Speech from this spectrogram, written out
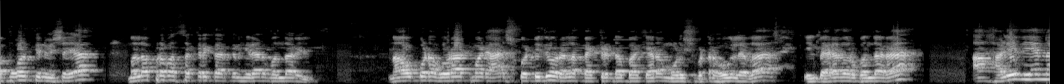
ಒಪ್ಕೊಳ್ತೀನಿ ವಿಷಯ. ಮಲಪ್ರಭಾ ಸಕ್ಕರೆ ಕಾರ್ಖಾನೆ ಹಿರಿಯರು ಬಂದಾರ ಇಲ್ಲಿ. ನಾವು ಕೂಡ ಹೋರಾಟ ಮಾಡಿ ಆರಿಸಿ ಕೊಟ್ಟಿದ್ವಿ ಅವರೆಲ್ಲ ಫ್ಯಾಕ್ಟ್ರಿ ಡಬ್ಬ ಹಾಕ್ಯಾರ, ಮುಳುಗಿಸ್ಬಿಟ್ರೆ ಹೋಗ್ಲದ ಈಗ ಬೇರೆದವ್ರು ಬಂದಾರ. ಆ ಹಳೇದ್ ಏನ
